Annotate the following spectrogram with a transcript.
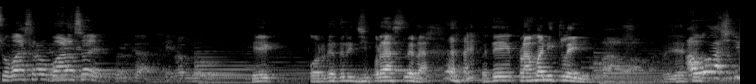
सुभाषराव बाळासाहेब. हे पोरग जरी झिपरा असलं ना पण ते प्रामाणिक लई. म्हणजे अहो अशी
